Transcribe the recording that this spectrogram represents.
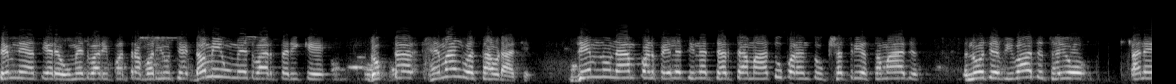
તેમને અત્યારે ઉમેદવારી પત્ર ભર્યું છે. ડમી ઉમેદવાર તરીકે ડોક્ટર હેમાંગ વસાવડા છે. જેમનું નામ પણ પહેલેથી જ ચર્ચામાં હતું, પરંતુ ક્ષત્રિય સમાજ નો જે વિવાદ થયો અને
